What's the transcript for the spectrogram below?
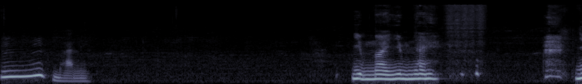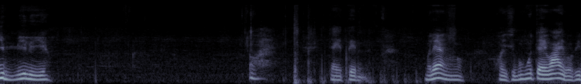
อืมบานนี้ยิ้มหน่อยยิ้มไง ยิ้มอีหลีโอ้ยใจเต้นมาแรงข่อยสิบ่หัวใจไหวป่ะพี่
